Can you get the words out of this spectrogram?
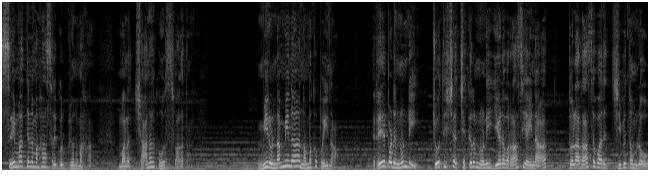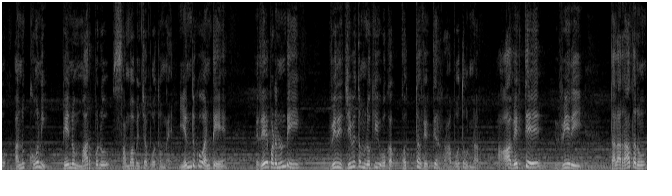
శ్రీమాత్య నమ శ్రీ గురుభ్యో నమ. మన ఛానల్కు స్వాగతం. మీరు నమ్మినా నమ్మకపోయినా రేపటి నుండి జ్యోతిష్య చక్రంలోని ఏడవ రాశి అయిన తుల రాశి వారి జీవితంలో అనుకోని పేను మార్పులు సంభవించబోతున్నాయి. ఎందుకు అంటే రేపటి నుండి వీరి జీవితంలోకి ఒక కొత్త వ్యక్తి రాబోతూ ఉన్నారు. ఆ వ్యక్తే వీరి తలరాతను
